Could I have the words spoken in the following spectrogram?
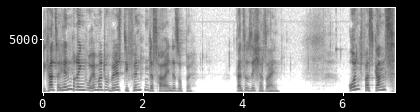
Die kannst du hinbringen, wo immer du willst, die finden das Haar in der Suppe. Kannst du sicher sein. Und was ganz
